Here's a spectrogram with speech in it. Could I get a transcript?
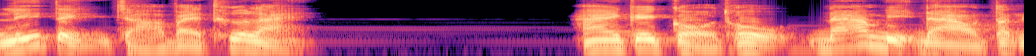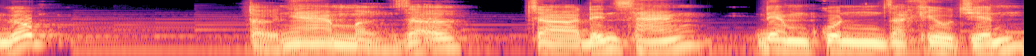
lý tịnh trở về thưa lại. Hai cây cổ thụ đã bị đào tận gốc. Tử nha mừng rỡ, chờ đến sáng, đem quân ra khiêu chiến.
